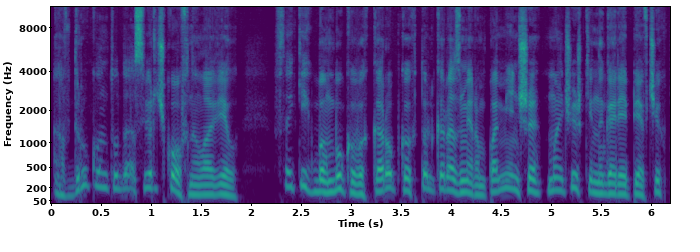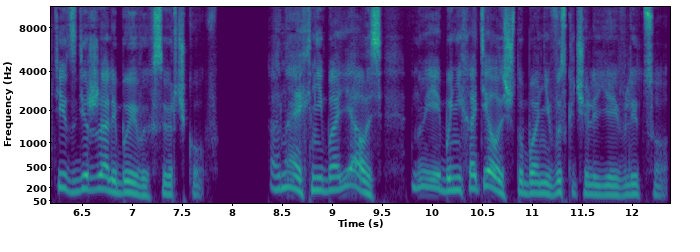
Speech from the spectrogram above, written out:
а вдруг он туда сверчков наловил. В таких бамбуковых коробках только размером поменьше мальчишки на горе певчих птиц держали боевых сверчков. Она их не боялась, но ей бы не хотелось, чтобы они выскочили ей в лицо.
